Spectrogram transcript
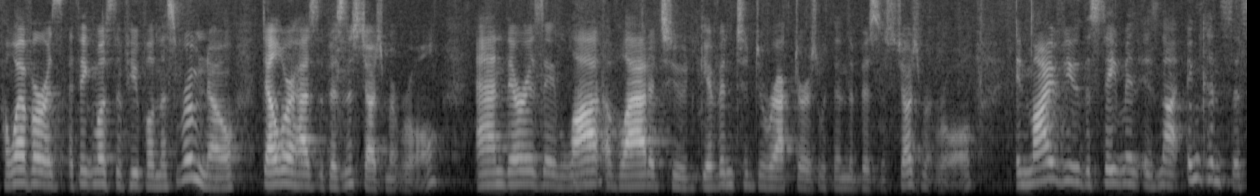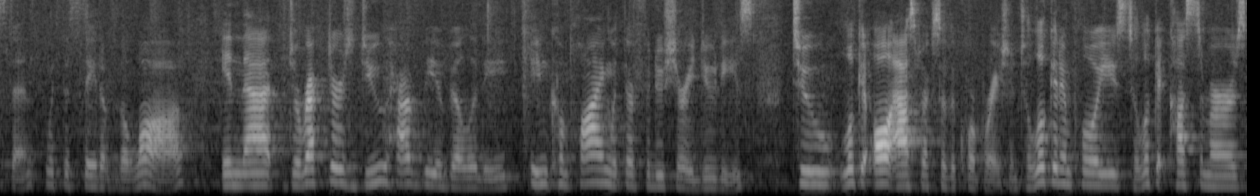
However, as I think most of the people in this room know, Delaware has the business judgment rule, and there is a lot of latitude given to directors within the business judgment rule. In my view, the statement is not inconsistent with the state of the law in that directors do have the ability, in complying with their fiduciary duties, to look at all aspects of the corporation, to look at employees, to look at customers,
